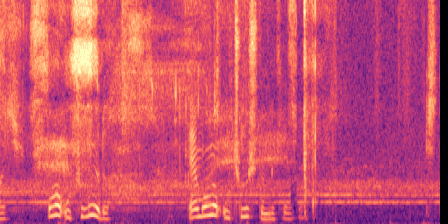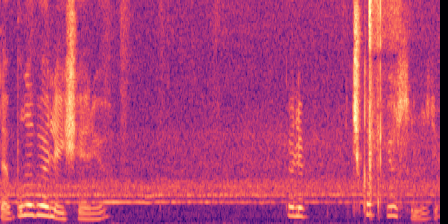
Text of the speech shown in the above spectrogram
Ay, buna uçuluyordu. Ben buna uçmuştum bir kez. İşte bu da böyle işe yarıyor. Böyle çıkabiliyorsunuz ya.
